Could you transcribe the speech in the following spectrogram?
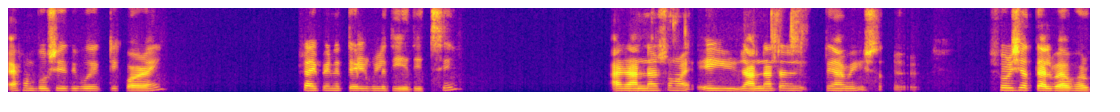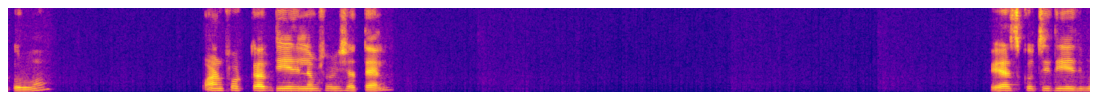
এখন বসিয়ে দিব একটি কড়াই। ফ্রাই প্যানের তেলগুলো দিয়ে দিচ্ছি। আর রান্নার সময় এই রান্নাটাতে আমি সরিষার তেল ব্যবহার করব। ওয়ান ফোর্থ কাপ দিয়ে দিলাম সরিষার তেল। পেঁয়াজ কুচি দিয়ে দিব।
